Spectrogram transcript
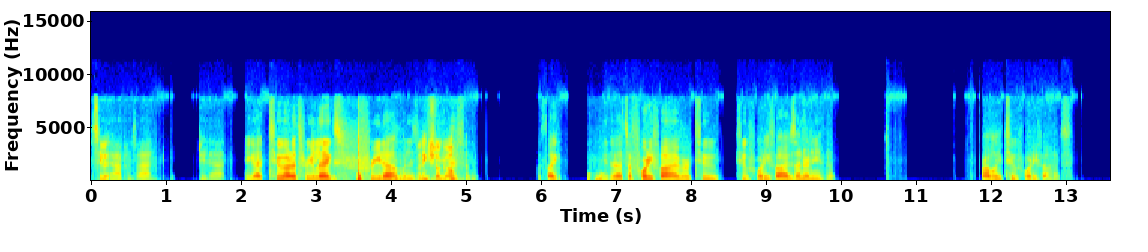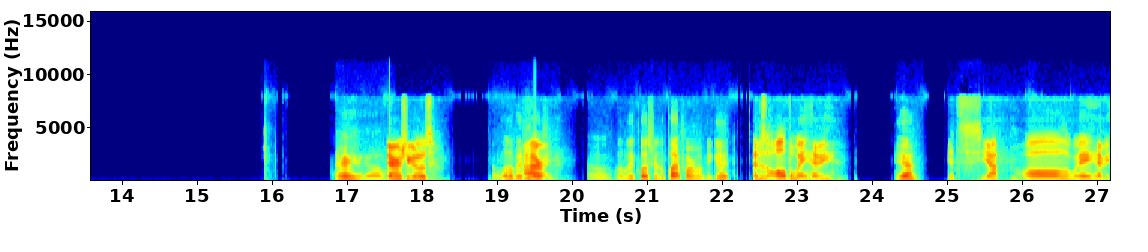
See what happens. That. Do that. You got two out of three legs freed up. But I think she'll go. some- Looks like either that's a 45 or two two 45s underneath it. Probably two 45s. There you go. There she goes. A little bit All closer. right. A little bit closer to the platform would be good. That is all the way heavy. Yeah. It's, yep, all the way heavy.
